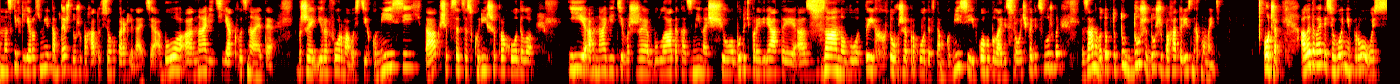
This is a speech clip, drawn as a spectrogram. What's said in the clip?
наскільки я розумію, там теж дуже багато всього переглядається. Або навіть, як ви знаєте, вже і реформа ось цих комісій, так, щоб все це скоріше проходило. І навіть вже була така зміна, що будуть перевіряти заново тих, хто вже проходив там комісії, в кого була відсрочка від служби, заново. Тобто тут дуже дуже багато різних моментів. Отже, але давайте сьогодні про ось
